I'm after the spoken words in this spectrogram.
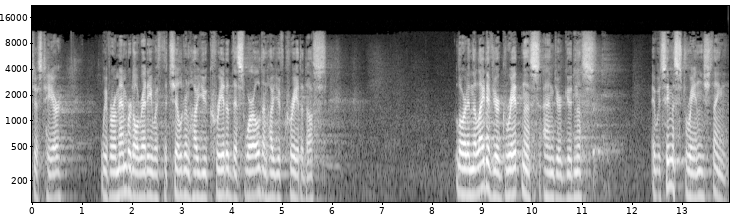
just here. We've remembered already with the children how you created this world and how you've created us. Lord, in the light of your greatness and your goodness, it would seem a strange thing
